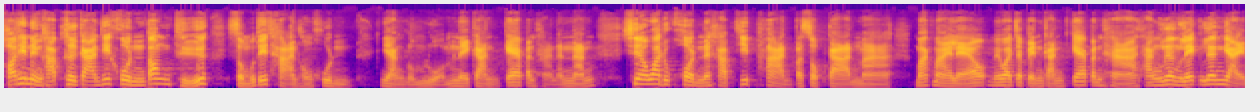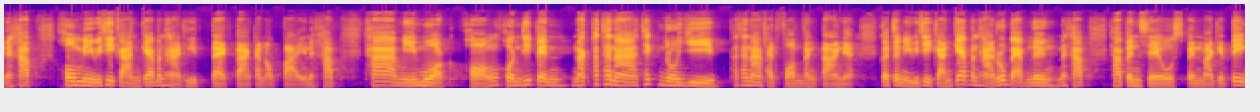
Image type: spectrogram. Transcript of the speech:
ข้อที่1ครับคือการที่คุณต้องถือสมมุติฐานของคุณอย่างหลมหลวมในการแก้ปัญหานั้นๆ เชื่อว่าทุกคนนะครับที่ผ่านประสบการณ์มามากมายแล้ว ไม่ว่าจะเป็นการแก้ปัญหาทั้งเรื่องเล็กเรื่องใหญ่นะครับ คงมีวิธีการแก้ปัญหาที่แตกต่างกันออกไปนะครับ ถ้ามีหมวกของคนที่เป็นนักพัฒนาเทคโนโลยี พัฒนาแพลตฟอร์มต่างๆเนี่ยก็จะมีวิธีการแก้ปัญหารูปแบบหนึ่งนะครับถ้าเป็นเซลล์เป็น marketing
